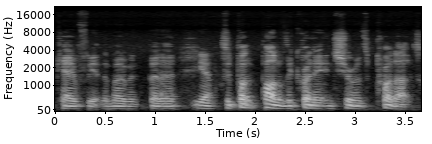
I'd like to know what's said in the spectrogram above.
carefully at the moment. But uh, Yeah. so part, part of the credit insurance product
